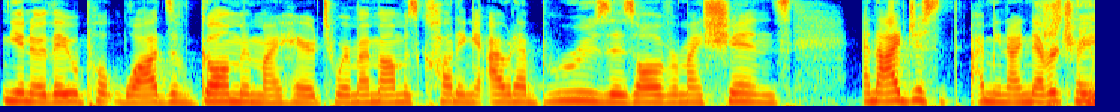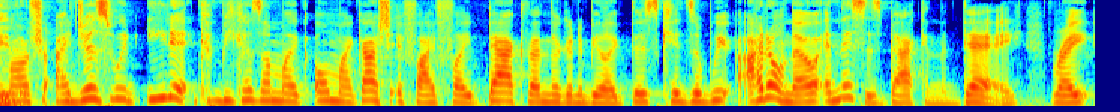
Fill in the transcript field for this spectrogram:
You know, they would put wads of gum in my hair to where my mom was cutting it. I would have bruises all over my shins. And I just, I mean, I never trained martial. I just would eat it because I'm like, oh my gosh, if I fight back, then they're gonna be like, this kid's a weird. I don't know. And this is back in the day, right?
